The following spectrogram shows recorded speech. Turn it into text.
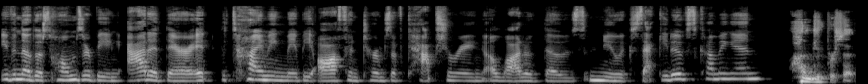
even though those homes are being added there, it the timing may be off in terms of capturing a lot of those new executives coming in. Hundred percent,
